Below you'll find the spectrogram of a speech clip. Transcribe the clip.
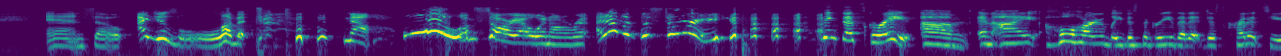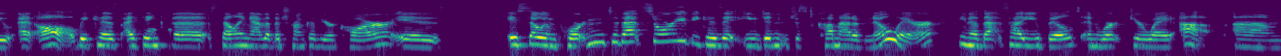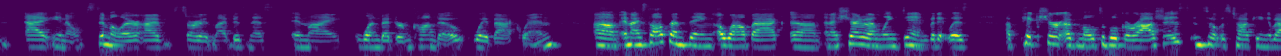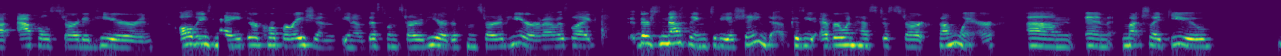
And so I just love it. now, whoa, I'm sorry I went on a rant. That was the story. I think that's great. Um, and I wholeheartedly disagree that it discredits you at all because I think the selling out of the trunk of your car is is so important to that story because it you didn't just come out of nowhere. You know, that's how you built and worked your way up. Um, I, you know, similar. I've started my business in my one bedroom condo way back when. Um, and I saw something a while back, um, and I shared it on LinkedIn, but it was a picture of multiple garages. And so it was talking about Apple started here and all these major corporations, you know, this one started here, this one started here. And I was like, there's nothing to be ashamed of because you everyone has to start somewhere. Um, and much like you,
